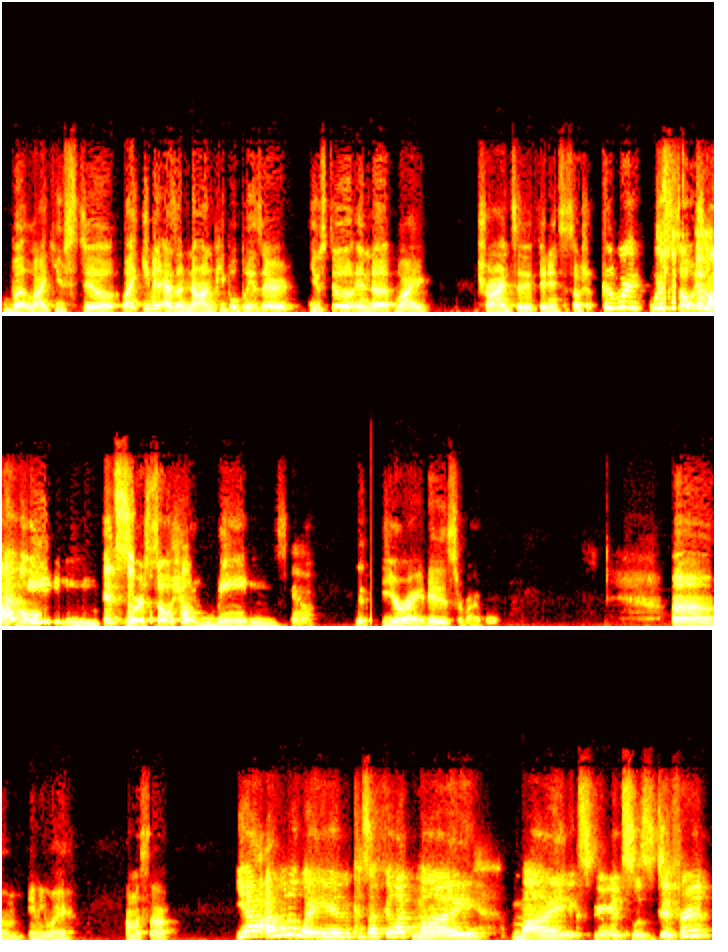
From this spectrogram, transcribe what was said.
but like you still like even as a non-people pleaser, you still end up like trying to fit into social because we're we're It's social survival. beings. It's we're social beings. Yeah. You're right. It is survival. Um. Anyway, I'm gonna stop. Yeah, I want to weigh in because I feel like my my experience was different.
